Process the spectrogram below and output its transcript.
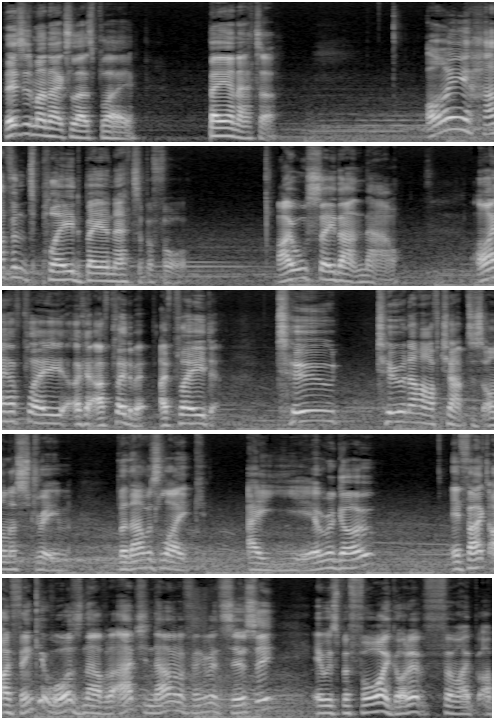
This is my next Let's Play. Bayonetta. I haven't played Bayonetta before. I will say that now. I have played, okay, I've played a bit. I've played two two and a half chapters on a stream, but that was like a year ago. In fact, I think it was now, but actually now that I think of it, seriously, it was before I got it for my uh,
